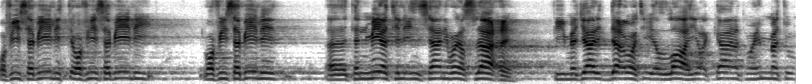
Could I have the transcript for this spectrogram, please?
وفي سبيل وفي سبيل وفي سبيل آه، تنمية الإنسان وإصلاحه. في مجال الدعوة إلى الله كانت مهمة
